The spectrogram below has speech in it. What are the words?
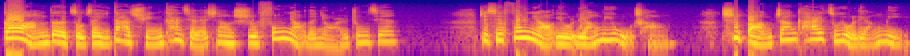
高昂的走在一大群看起来像是蜂鸟的鸟儿中间。这些蜂鸟有两米五长，翅膀张开足有两米。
